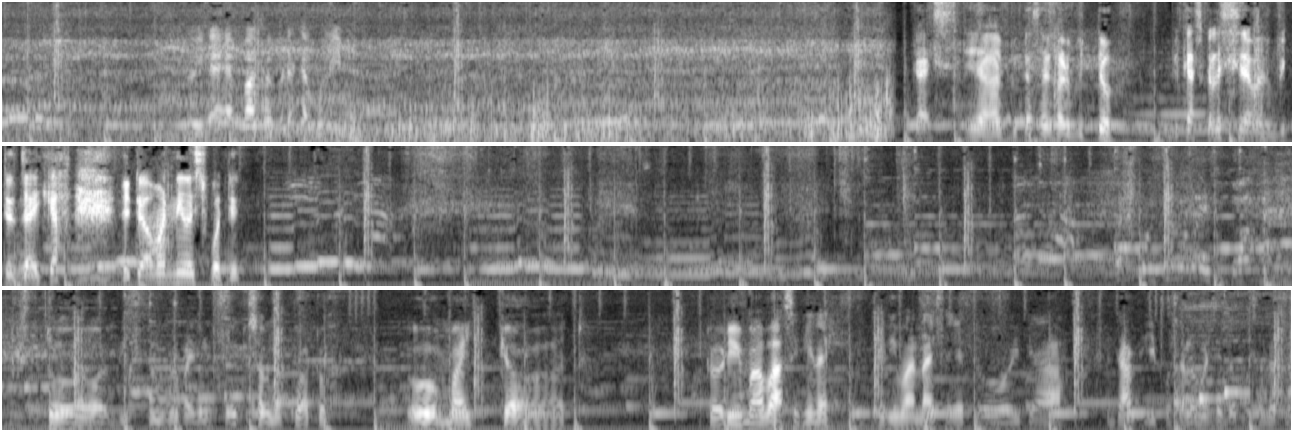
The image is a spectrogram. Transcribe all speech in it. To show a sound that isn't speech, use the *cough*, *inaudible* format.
তো এতিয়া এপাক হৈ পেলাই যাব লাগিব গাইছ এয়া বিকাশৰ ঘৰ বিট্টু বিকাশ কলেজ বিট্টু যাইকা এইটো আমাৰ নিউ স্পটিং তো বিট্টুৰ ঘৰ পাই গ'লো সেইটো চাব নোকোৱাটো অ' মাই গড তো ৰীমা বা আছে কি নাই ৰীমা নাই চাগে তো এতিয়া যাম সি পইচা আছে তো পইচা লৈ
